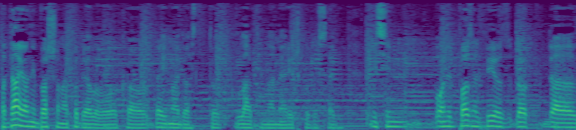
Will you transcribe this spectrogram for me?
Pa da, i on je baš onako delovao kao da ima dosta tog latinoameričkog u sebi. Mislim, on je poznat bio da, da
